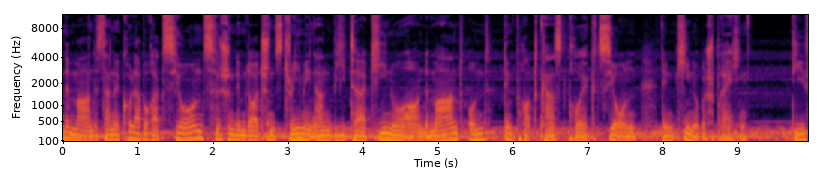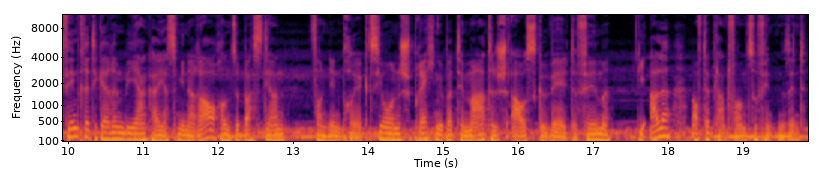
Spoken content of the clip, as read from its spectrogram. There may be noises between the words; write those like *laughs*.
On Demand ist eine Kollaboration zwischen dem deutschen Streaming-Anbieter Kino on Demand und dem Podcast Projektion, den Kinogesprächen. Die Filmkritikerin Bianca Jasmina Rauch und Sebastian von den Projektionen sprechen über thematisch ausgewählte Filme, die alle auf der Plattform zu finden sind.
